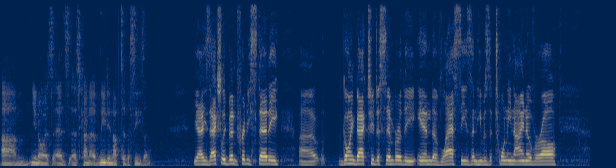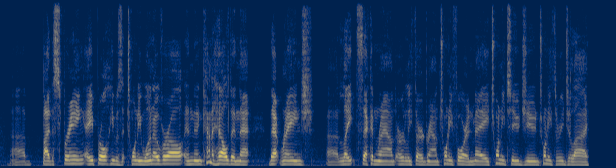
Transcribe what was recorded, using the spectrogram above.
Um, you know, as as as kind of leading up to the season. Yeah, he's actually been pretty steady. Uh, going back to December, the end of last season, he was at 29 overall. Uh, by the spring, April, he was at 21 overall, and then kind of held in that that range. Uh, late second round, early third round, 24 in May, 22 June, 23 July,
